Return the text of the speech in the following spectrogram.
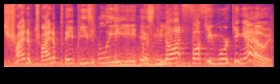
trying to trying to play peacefully Being a is not fucking working out.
